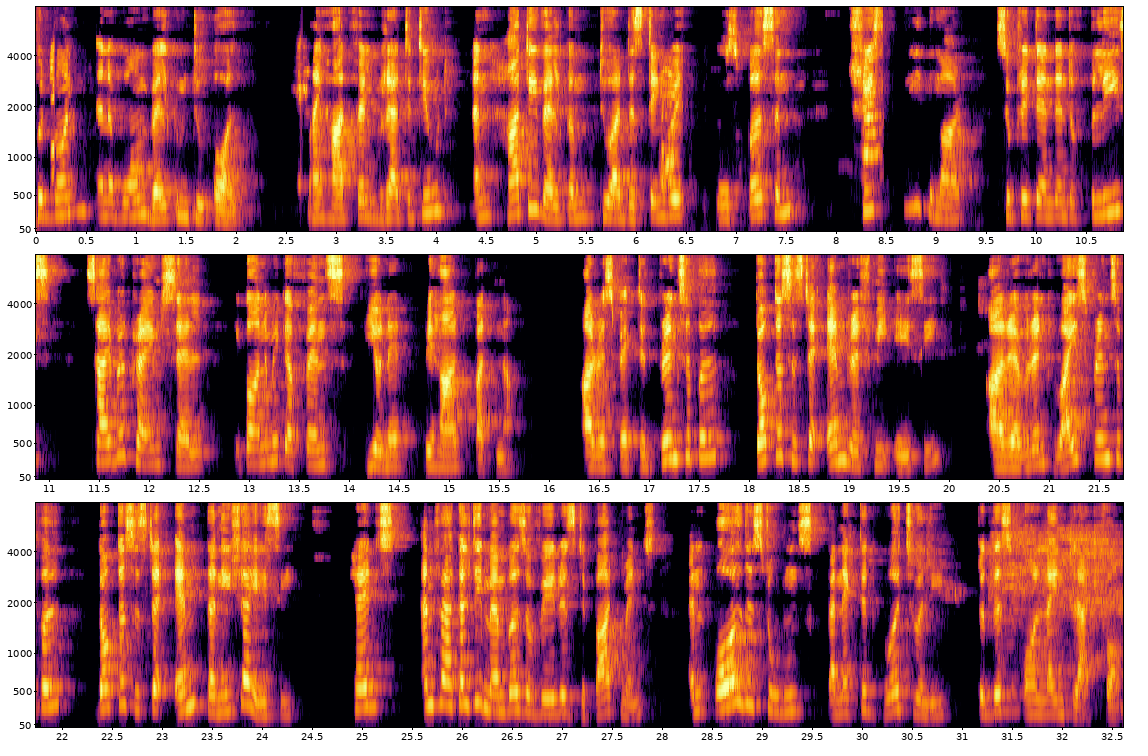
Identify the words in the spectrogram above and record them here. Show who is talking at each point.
Speaker 1: Good morning and a warm welcome to all. My heartfelt gratitude and hearty welcome to our distinguished person, Sri Sri Kumar, Superintendent of Police, Cybercrime Cell, Economic Offence Unit, Bihar, Patna. Our respected Principal, Dr. Sister M. Rashmi AC, our Reverend Vice Principal, Dr. Sister M. Tanisha AC, heads and faculty members of various departments, and all the students connected virtually to this online platform.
